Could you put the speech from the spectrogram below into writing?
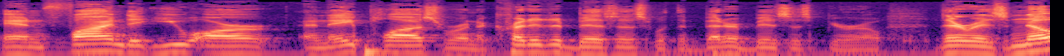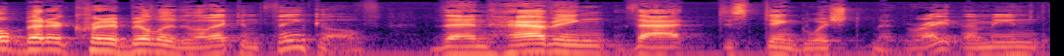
and find that you are an A plus or an accredited business with the Better Business Bureau, there is no better credibility that I can think of than having that distinguishment, right? I mean,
